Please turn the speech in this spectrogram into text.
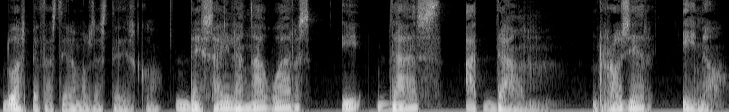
dúas pezas tiramos deste disco, The Silent Hours e Das at Down. Roger Ino.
